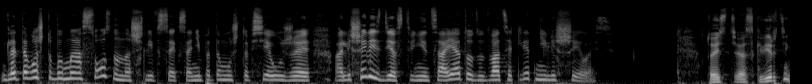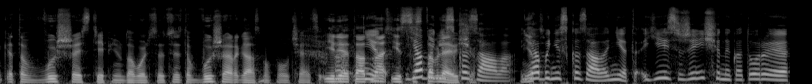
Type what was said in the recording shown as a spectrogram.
Для того, чтобы мы осознанно шли в секс, а не потому, что все уже а, лишились девственницы, а я тут в 20 лет не лишилась. То есть э, сквиртинг — это высшая степень удовольствия, то есть это выше оргазма, получается? Или А, это одна нет, из я бы не составляющих? сказала. Я Нет? бы не сказала. Нет, есть женщины, которые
